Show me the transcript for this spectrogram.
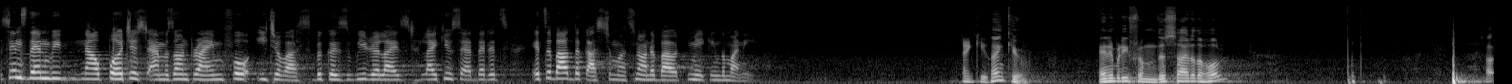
since then, we've now purchased Amazon Prime for each of us because we realized, like you said, that it's, it's about the customer. It's not about making the money. Thank you. Thank you. Anybody from this side of the hall? Uh,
